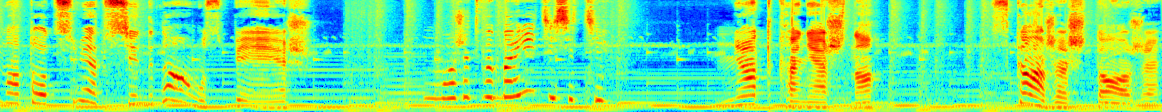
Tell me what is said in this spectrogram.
На тот свет всегда успеешь. Может, вы боитесь идти? Нет, конечно. Скажешь тоже.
